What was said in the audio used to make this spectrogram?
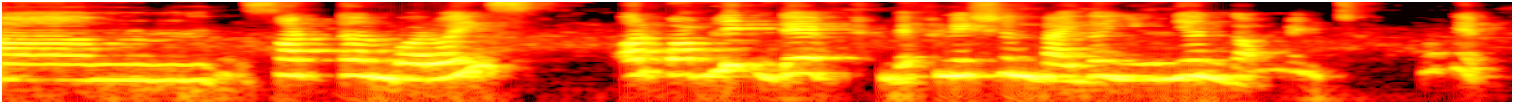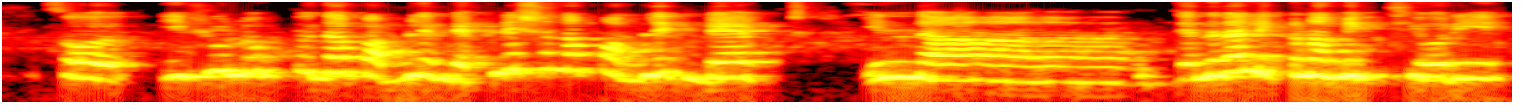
um, short-term borrowings, or public debt definition by the union government. Okay, so if you look to the public definition of public debt in uh, general economic theory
